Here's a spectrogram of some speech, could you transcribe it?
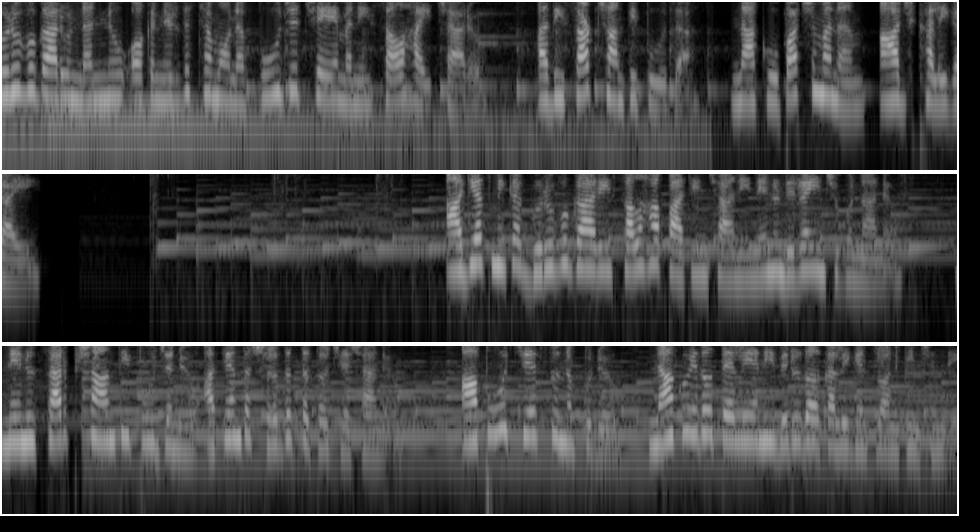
గురువు గారు నన్ను ఒక నిర్దిష్టమైన పూజ చేయమని సలహా ఇచ్చారు. అది శాంతి పూజ. నాకు ఉపశమనం ఆజ్ కలిగాయి ఆధ్యాత్మిక గురువు గారి సలహా పాటించాని నేను నిర్ణయించుకున్నాను. నేను సర్ప్ శాంతి పూజను అత్యంత శ్రద్ధతో చేశాను. ఆ పూజ చేస్తున్నప్పుడు నాకు ఏదో తెలియని విరుద కలిగినట్లు అనిపించింది.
